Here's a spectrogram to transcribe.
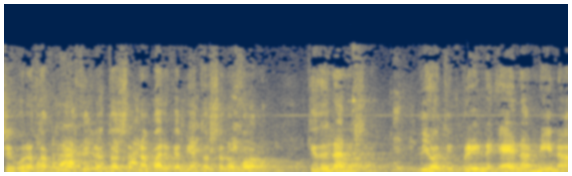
σίγουρα θα έχουν έρθει λέω, τα- να πάρει καμία το ασθενοφόρο. Και δεν άνοιξα. Διότι πριν ένα μήνα,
